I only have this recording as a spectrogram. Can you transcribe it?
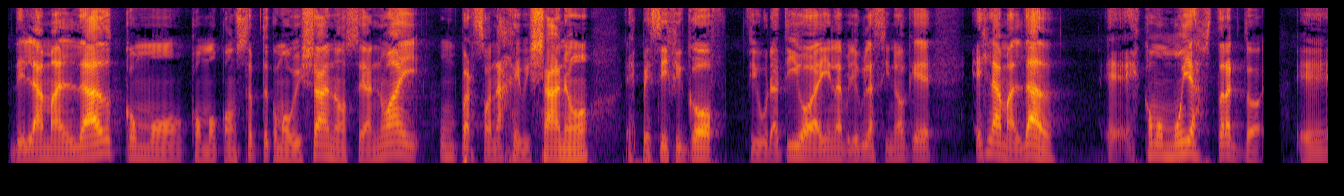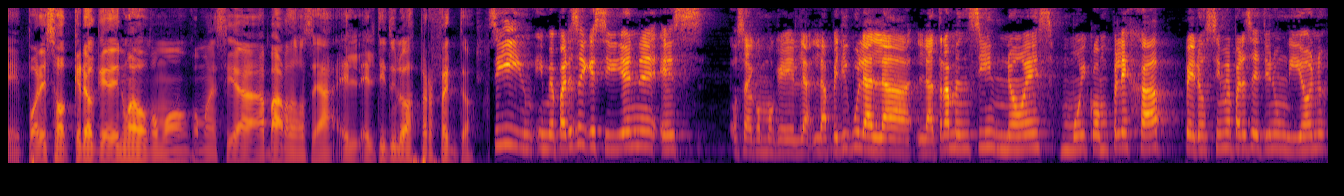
de la maldad como, como concepto, como villano. O sea, no hay un personaje villano específico, figurativo ahí en la película, sino que es la maldad. Eh, es como muy abstracto. Eh, por eso creo que de nuevo, como, como decía Pardo, o sea, el, el título es perfecto. Sí, y me parece que si bien es, o sea, como que la, la película, la, la trama en sí no es muy compleja, pero sí me parece que tiene un guion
